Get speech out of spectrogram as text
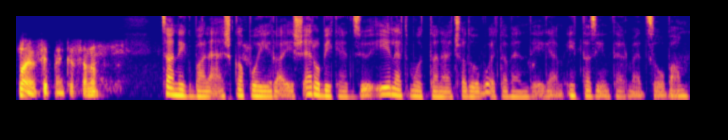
Nagyon szépen köszönöm! Canik Balázs, kapoéra és aerobik edző, életmód tanácsadó volt a vendégem itt az Intermedzóban.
